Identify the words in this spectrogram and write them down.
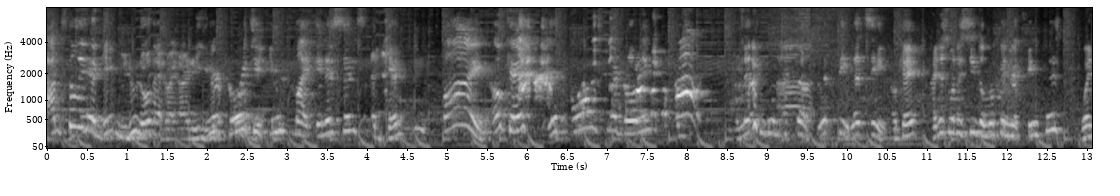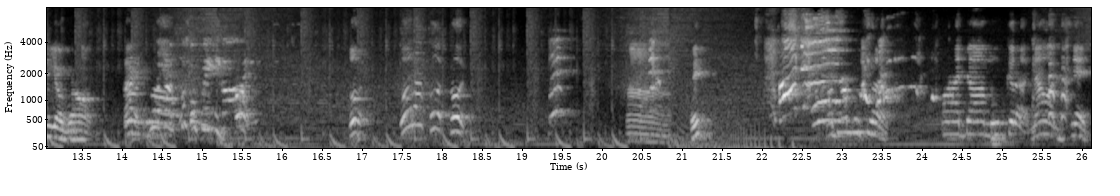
I'm still in the game. You do know that, right, Arnie? you're going to use my innocence against me? Fine. Okay. Let's all start voting. vote. Let's see, let's see, let's see, okay? I just want to see the look on your faces when you're wrong. Alright, Wow. Oh my god! Vote up, vote, vote. Uh, eh? Oh Pada muka. Padamuka. Now I'm dead.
